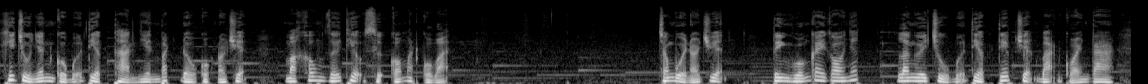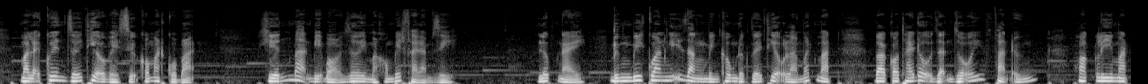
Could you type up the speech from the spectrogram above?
Khi chủ nhân của bữa tiệc thản nhiên bắt đầu cuộc nói chuyện mà không giới thiệu sự có mặt của bạn. Trong buổi nói chuyện, tình huống gay go nhất là người chủ bữa tiệc tiếp chuyện bạn của anh ta mà lại quên giới thiệu về sự có mặt của bạn, khiến bạn bị bỏ rơi mà không biết phải làm gì. Lúc này, đừng bi quan nghĩ rằng mình không được giới thiệu là mất mặt và có thái độ giận dỗi, phản ứng hoặc lì mặt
